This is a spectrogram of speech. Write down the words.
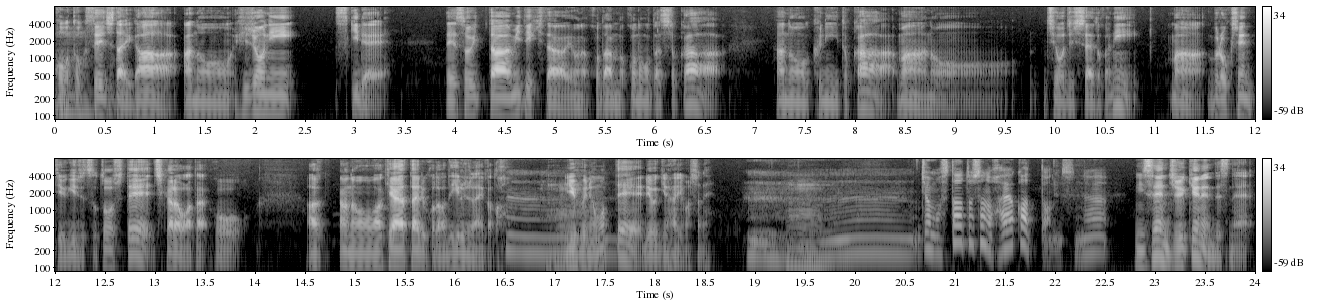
こううん。特性自体が、あの非常に好きででそういった見てきたような子供たちとかあの国とか、まあ、あの地方自治体とかに、まあ、ブロックチェーンっていう技術を通して力を与えこうああの分け与えることができるんじゃないかとうん。いうふうに思って領域に入りましたね。うん。じゃあもうスタートしたの早かったんですね。2019年ですね。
